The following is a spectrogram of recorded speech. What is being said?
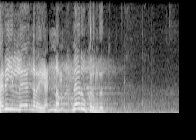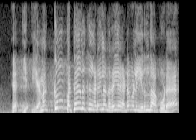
சரியில்லைங்கிற எண்ணம் நேருவுக்கு இருந்தது. எனக்கும் பட்டேலுக்கும் இடையில நிறைய இடைவெளி இருந்தா கூட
